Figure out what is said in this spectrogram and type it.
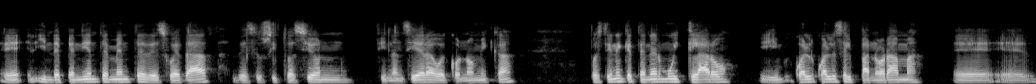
eh, independientemente de su edad, de su situación financiera o económica, pues tienen que tener muy claro y cuál, cuál es el panorama eh, eh,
